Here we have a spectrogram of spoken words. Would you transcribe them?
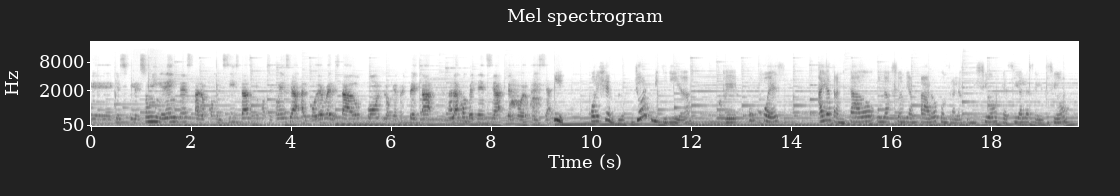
Eh, que le son inherentes a los congresistas, en consecuencia al poder del Estado, con lo que respecta a la competencia del Poder Judicial. Y, por ejemplo, yo admitiría que un juez haya tramitado una acción de amparo contra la comisión que hacía la selección,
